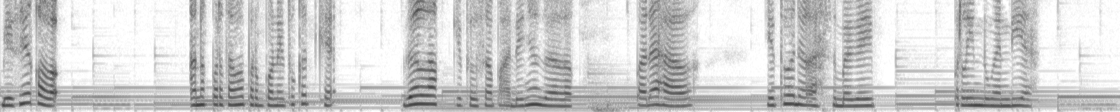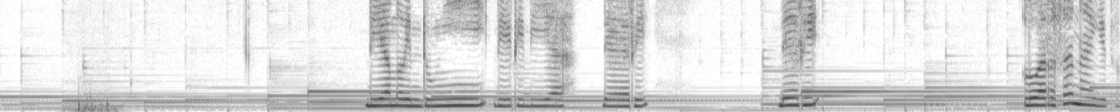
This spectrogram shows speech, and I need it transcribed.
Biasanya kalau anak pertama perempuan itu kan kayak galak gitu sama adanya galak padahal itu adalah sebagai perlindungan dia dia melindungi diri dia dari dari luar sana gitu.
